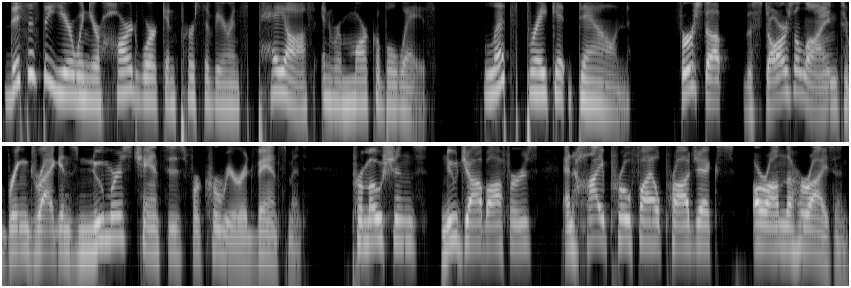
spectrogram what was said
This is the year when your hard work and perseverance pay off in remarkable ways. Let's break it down. First up, the stars align to bring dragons numerous chances for career advancement. Promotions, new job offers, and high-profile projects are on the horizon.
